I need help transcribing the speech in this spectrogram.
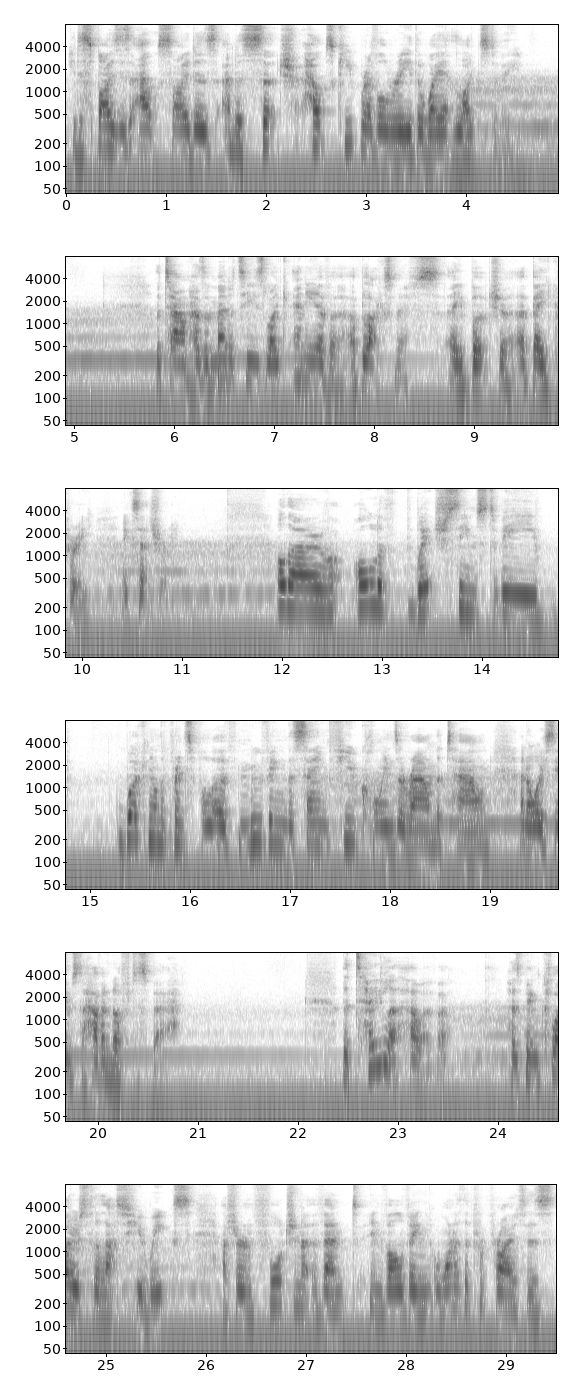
He despises outsiders and, as such, helps keep Revelry the way it likes to be. The town has amenities like any other a blacksmith's, a butcher, a bakery, etc. Although all of which seems to be working on the principle of moving the same few coins around the town and always seems to have enough to spare. The tailor, however, has been closed for the last few weeks after an unfortunate event involving one of the proprietors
